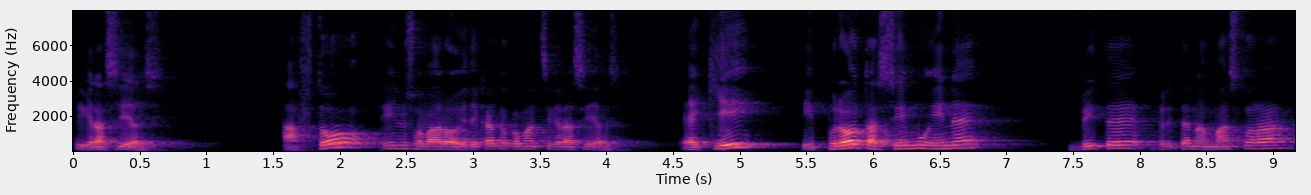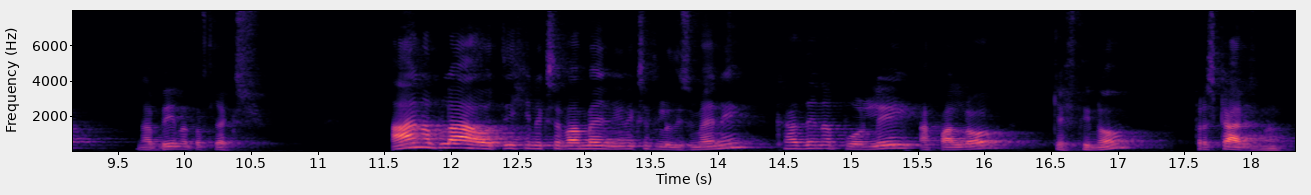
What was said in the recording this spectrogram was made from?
υγρασίας. Αυτό είναι σοβαρό, ειδικά το κομμάτι της υγρασίας. Εκεί η πρότασή μου είναι μπείτε, βρείτε ένα μάστορα να μπει να το φτιάξει. Αν απλά ο τύχη είναι ξεβαμένη, είναι ξεφλουδισμένη, κάντε ένα πολύ απαλό και φθηνό φρεσκάρισμα.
